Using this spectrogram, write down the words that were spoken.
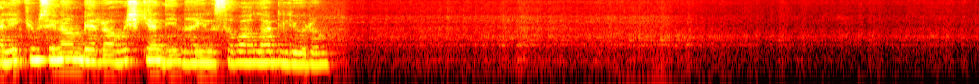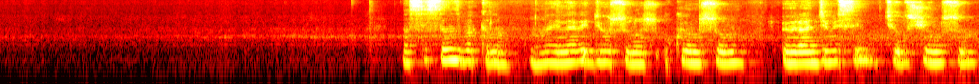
Aleykümselam Berra, hoş geldin. Hayırlı sabahlar diliyorum. Nasılsınız bakalım? Neler ediyorsunuz? Okuyor musun? Öğrenci misin? Çalışıyor musun?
